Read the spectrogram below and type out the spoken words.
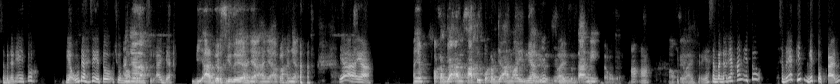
sebenarnya itu ya udah sih itu cuma hanya fungsi aja. The others gitu ya, hanya hanya apa? Hanya ya ya. Hanya pekerjaan satu pekerjaan lainnya gitu mm -hmm. selain bertani. Uh -uh. Okay. Gitu aja. Ya sebenarnya kan itu sebenarnya gitu kan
